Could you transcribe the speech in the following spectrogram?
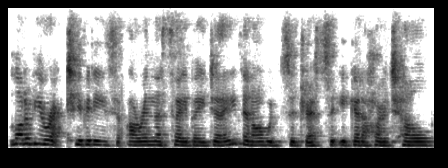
a lot of your activities are in the CBD, then I would suggest that you get a hotel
